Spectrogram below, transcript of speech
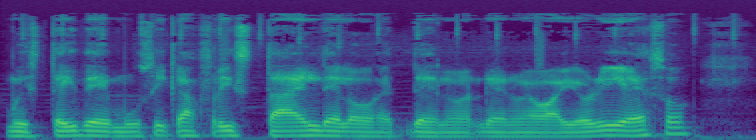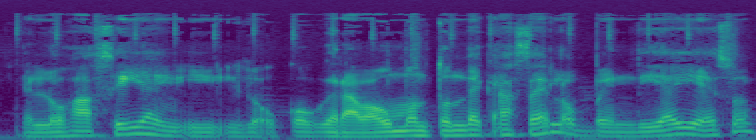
mixtapes de música freestyle de, los, de, Nueva York y eso, los hacía y, grababa un montón de cassettes, los vendía y eso,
